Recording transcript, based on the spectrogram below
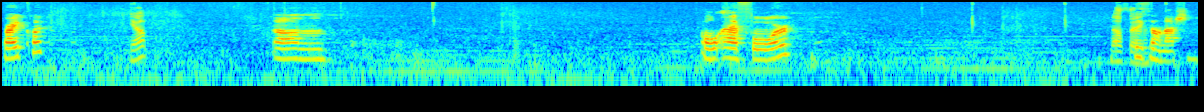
right click. Yep. Um. Oh, F4. Nothing. Please don't action.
